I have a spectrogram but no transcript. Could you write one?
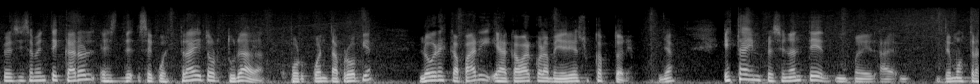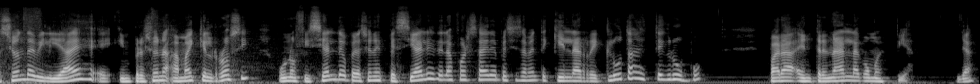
precisamente Carol es secuestrada y torturada por cuenta propia, logra escapar y acabar con la mayoría de sus captores. ¿ya? Esta impresionante eh, a- demostración de habilidades eh, impresiona a Michael Rossi, un oficial de operaciones especiales de la Fuerza Aérea, precisamente, que la recluta a este grupo para entrenarla como espía. ¿ya?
